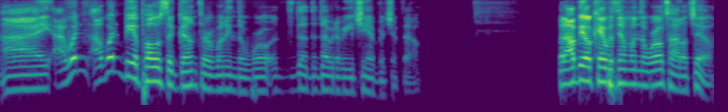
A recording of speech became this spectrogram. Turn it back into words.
I I wouldn't I wouldn't be opposed to Gunther winning the world the, the WWE championship though. But I'll be okay with him winning the world title too.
